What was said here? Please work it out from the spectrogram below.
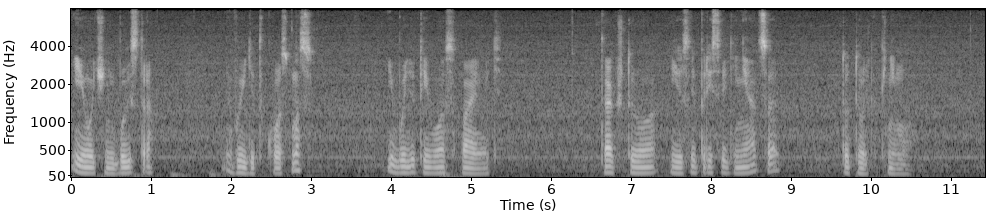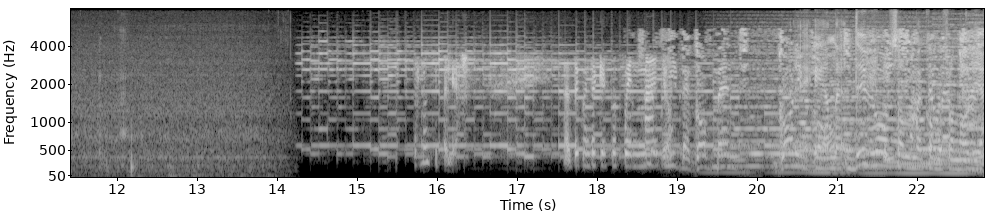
и очень быстро выйдет в космос и будет его осваивать. Так что, если присоединяться, то только к нему. En duo som kommer från Norge.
